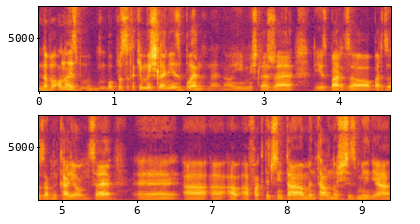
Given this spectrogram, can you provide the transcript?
no bo ono jest, po prostu takie myślenie jest błędne, no i myślę, że jest bardzo, bardzo zamykające, e, a, a, a faktycznie ta mentalność się zmienia.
